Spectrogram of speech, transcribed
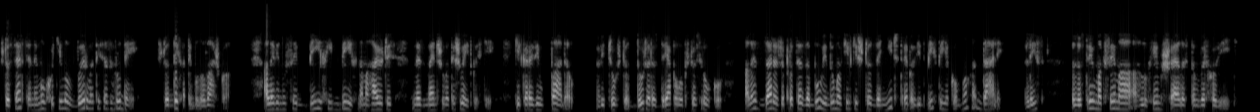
що серце немов хотіло вирватися з грудей, що дихати було важко. Але він усе біг і біг, намагаючись не зменшувати швидкості. Кілька разів падав, відчув, що дуже роздряпав об щось руку, але зараз же про це забув і думав тільки, що за ніч треба відбігти якомога далі. Ліс зустрів Максима глухим шелестом верховіть,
